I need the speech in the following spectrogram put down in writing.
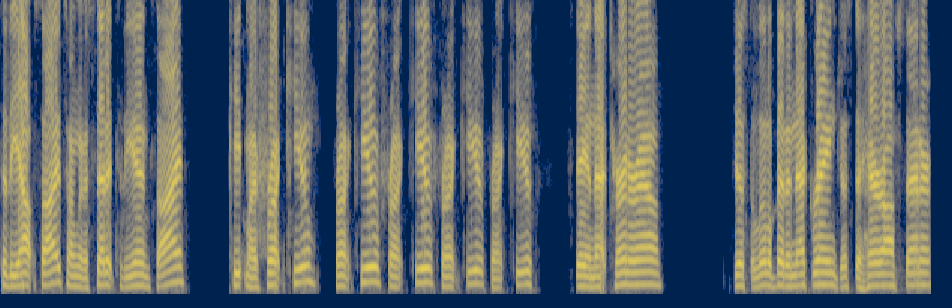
to the outside so i'm going to set it to the inside. Keep my front cue front cue, front cue, front cue, front cue. Stay in that turnaround. just a little bit of neck rein, just a hair off center.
